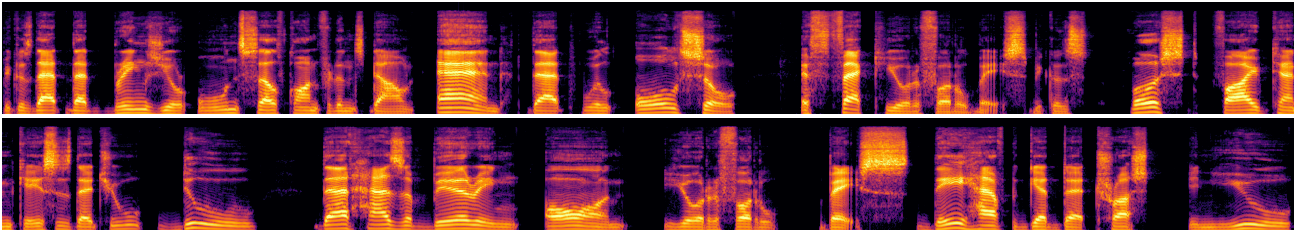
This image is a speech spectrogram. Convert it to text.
because that that brings your own self-confidence down and that will also affect your referral base because first five ten cases that you do that has a bearing on your referral base they have to get that trust in you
